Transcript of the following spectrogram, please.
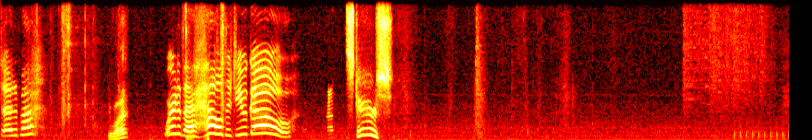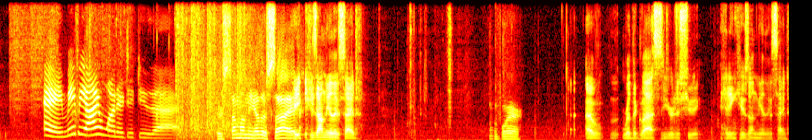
What? Da- da- What? Where the hell did you go? Stairs. Hey, maybe I wanted to do that. There's some on the other He, side. he's on the other side. Of where? Oh, where the glass you were just shooting, hitting. He was on the other side.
